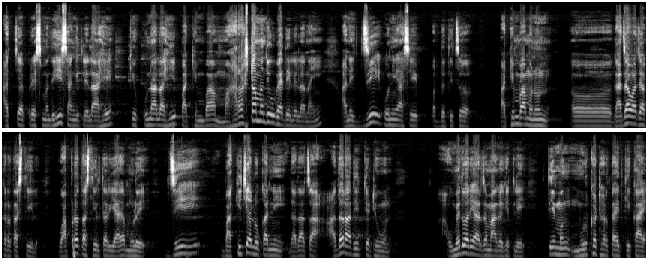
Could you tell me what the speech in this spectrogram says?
आजच्या प्रेसमध्येही सांगितलेलं आहे की कुणालाही पाठिंबा महाराष्ट्रामध्ये उभ्या दिलेला नाही आणि जे कोणी असे पद्धतीचं पाठिंबा म्हणून गाजावाजा करत असतील वापरत असतील तर यामुळे जे बाकीच्या लोकांनी दादाचा आदर आदित्य ठेवून उमेदवारी अर्ज मागे घेतले ते मग मूर्ख ठरतायत की काय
